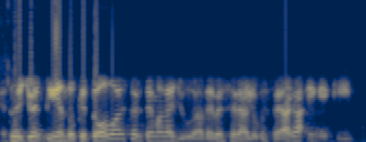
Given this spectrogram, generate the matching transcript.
Entonces yo entiendo que todo este el tema de ayuda debe ser algo que se haga en equipo,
